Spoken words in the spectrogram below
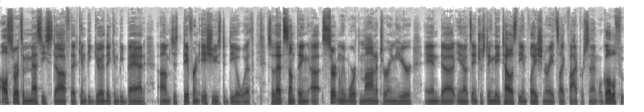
all sorts of messy stuff that can be good, they can be bad, um, just different issues to deal with. So that's something uh, certainly worth monitoring here. And, uh, you know, it's interesting. They tell us the inflation rate's like 5%. Well, global f-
